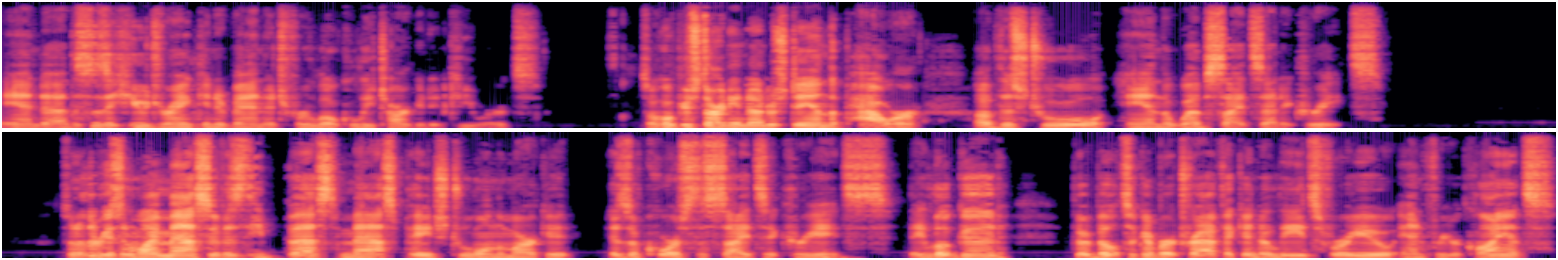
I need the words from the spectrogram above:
and uh, this is a huge ranking advantage for locally targeted keywords. So I hope you're starting to understand the power of this tool and the websites that it creates. So another reason why Massive is the best mass page tool on the market is of course the sites it creates. They look good, they're built to convert traffic into leads for you and for your clients.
